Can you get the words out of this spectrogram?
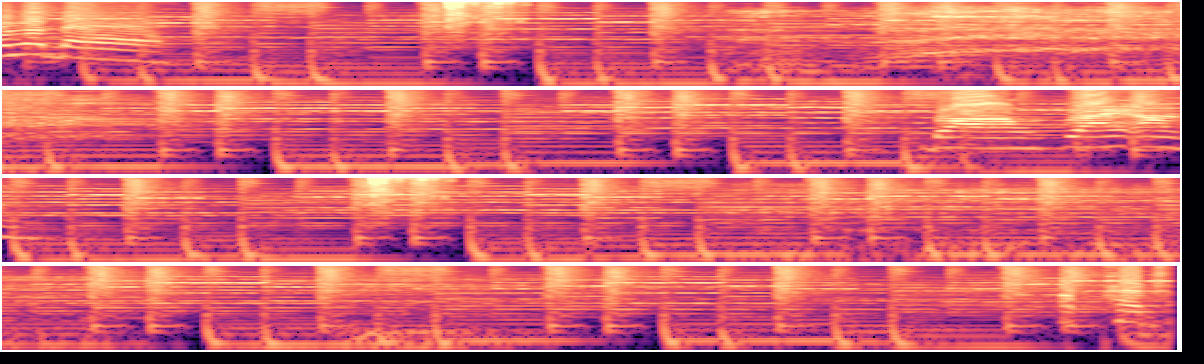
คนละแบบบราวน์ไรอันอพแพท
